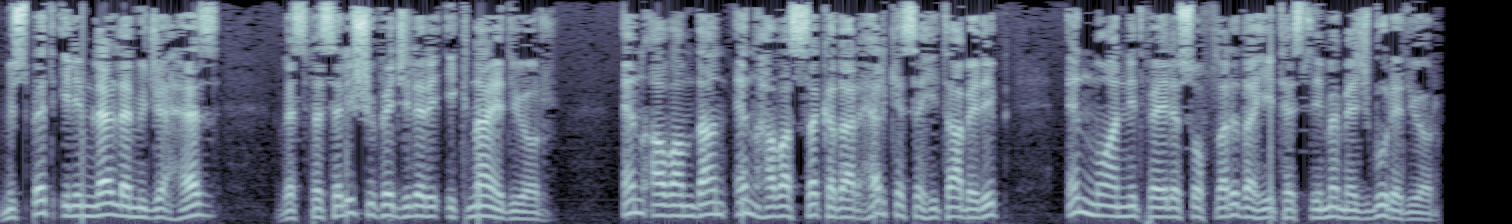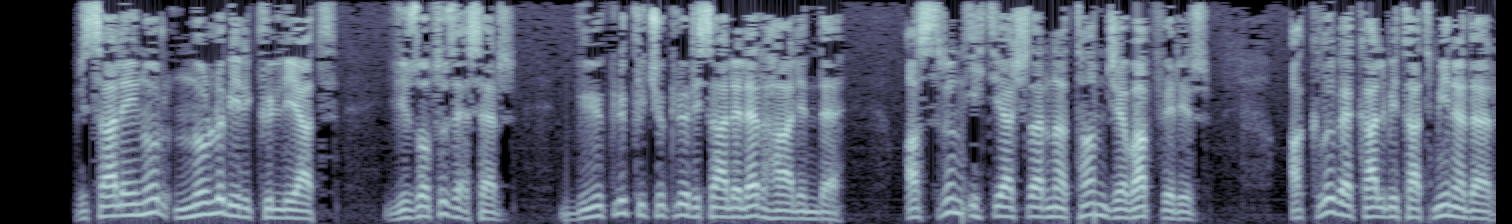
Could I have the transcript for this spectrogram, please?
müsbet ilimlerle mücehhez, vesveseli şüphecileri ikna ediyor. En avamdan en havassa kadar herkese hitap edip, en muannit feylesofları dahi teslime mecbur ediyor. Risale-i Nur, nurlu bir külliyat, 130 eser, büyüklü küçüklü risaleler halinde, asrın ihtiyaçlarına tam cevap verir. Aklı ve kalbi tatmin eder.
